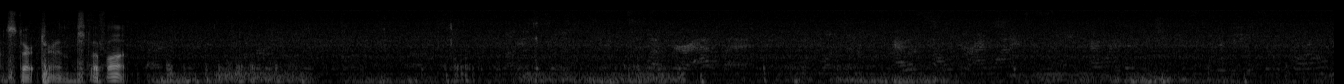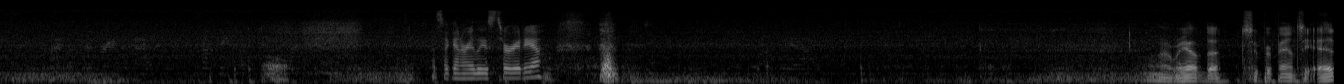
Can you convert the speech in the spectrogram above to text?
let's start turning stuff on. Guess I can release the radio. Uh, we have the super fancy Ed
